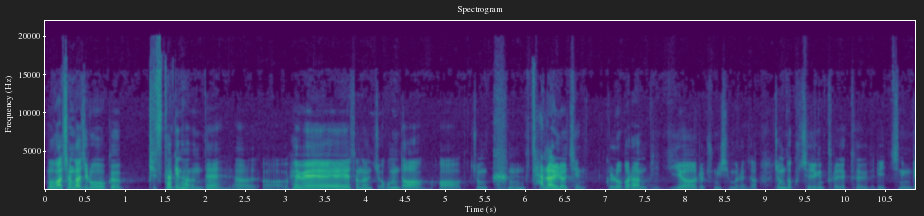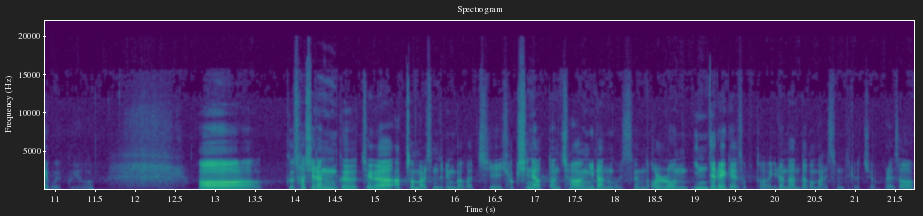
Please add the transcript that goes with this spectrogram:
뭐 마찬가지로 그 비슷하긴 하는데 어, 어, 해외에서는 조금 더 어, 좀큰 잘 알려진 글로벌한 미디어를 중심으로 해서 좀 더 구체적인 프로젝트들이 진행되고 있고요. 어, 그 사실은 그 제가 앞서 말씀드린 바와 같이 혁신의 어떤 저항이라는 것은 언론인들에게서부터 일어난다고 말씀드렸죠. 그래서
